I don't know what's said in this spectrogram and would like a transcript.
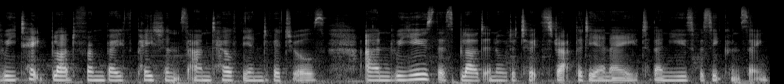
We take blood from both patients and healthy individuals, and we use this blood in order to extract the DNA to then use for sequencing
